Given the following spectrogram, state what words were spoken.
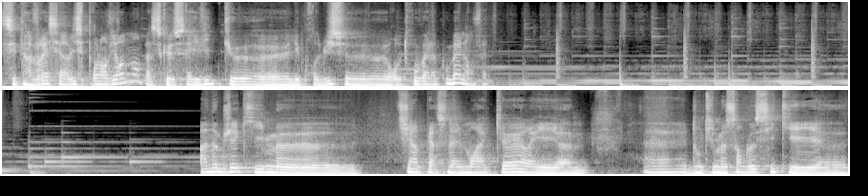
c'est un vrai service pour l'environnement, parce que ça évite que les produits se retrouvent à la poubelle en fait. Un objet qui me tient personnellement à cœur et euh, euh, dont il me semble aussi qui euh,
